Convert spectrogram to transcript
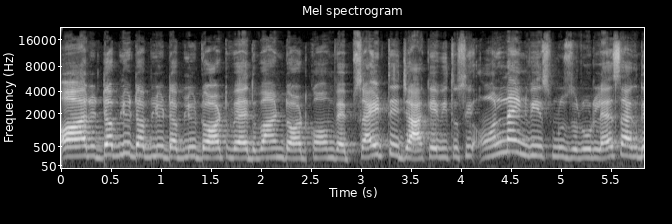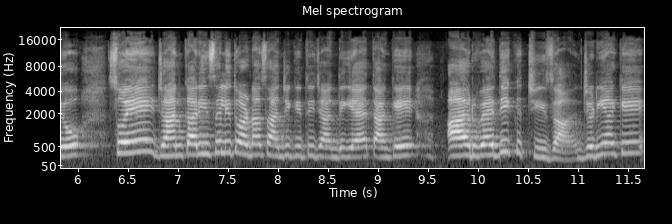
ਔਰ www.vedwan.com ਵੈਬਸਾਈਟ ਤੇ ਜਾ ਕੇ ਵੀ ਤੁਸੀਂ ਆਨਲਾਈਨ ਵੀ ਇਸ ਨੂੰ ਜ਼ਰੂਰ ਲੈ ਸਕਦੇ ਹੋ। ਸੋ ਇਹ ਜਾਣਕਾਰੀ ਇਸ ਲਈ ਤੁਹਾਡੇ ਨਾਲ ਸਾਂਝੀ ਕੀਤੀ ਜਾਂਦੀ ਹੈ ਤਾਂ ਕਿ ਆਯੁਰਵੈਦਿਕ ਚੀਜ਼ਾਂ ਜਿਹੜੀਆਂ ਕਿ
